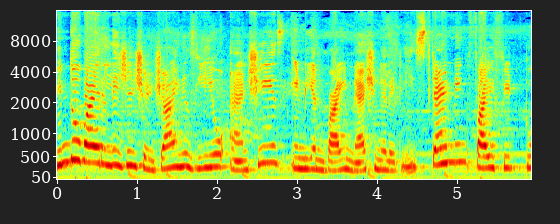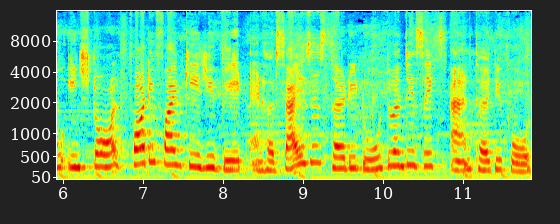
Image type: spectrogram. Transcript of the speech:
Hindu by religion, Sunshine is Leo and she is Indian by nationality. Standing 5 feet 2 inch tall, 45 kg weight and her size is 32, 26 and 34.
